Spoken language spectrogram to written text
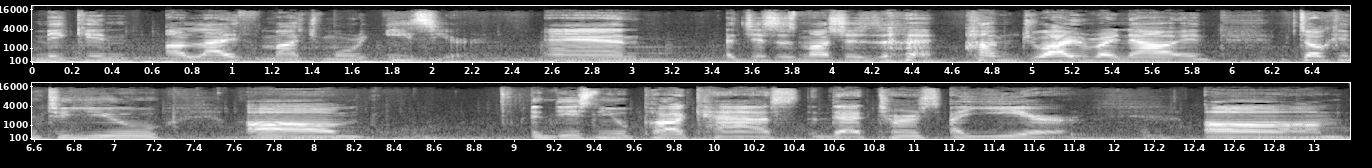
making our life much more easier. And just as much as i'm driving right now and talking to you um, this new podcast that turns a year um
